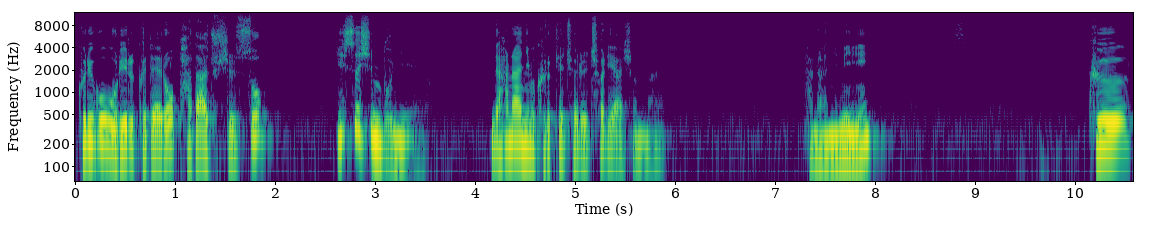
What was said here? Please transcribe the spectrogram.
그리고 우리를 그대로 받아주실 수 있으신 분이에요 근데 하나님은 그렇게 죄를 처리하셨나요? 하나님이 그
